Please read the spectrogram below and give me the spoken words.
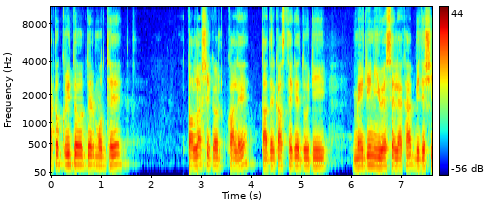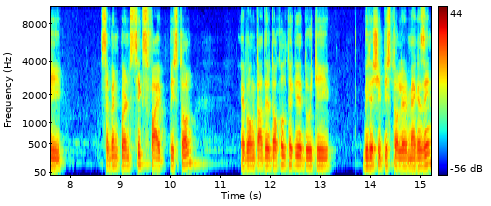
আটককৃতদের মধ্যে তল্লাশিকালে তাদের কাছ থেকে দুইটি মেড ইন ইউএসএ লেখা বিদেশি সেভেন পয়েন্ট সিক্স ফাইভ পিস্তল এবং তাদের দখল থেকে দুইটি বিদেশি পিস্তলের ম্যাগাজিন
